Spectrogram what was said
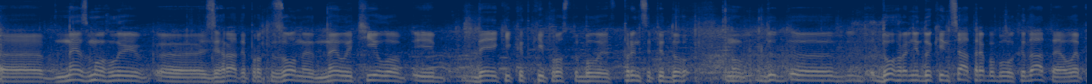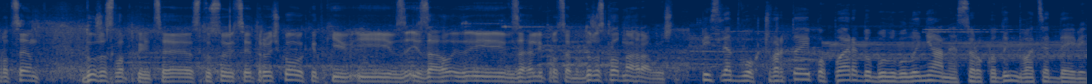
е, не змогли е, зіграти проти зони, не летіло, і деякі китки просто були в принципі до ну е, дограні до кінця. Треба було кидати, але процент дуже слабкий. Це стосується і триочкових китків, і, і, взагалі- і взагалі проценту. Дуже складна гра вийшла. Після двох чвертей попереду були волиняни 41-29.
